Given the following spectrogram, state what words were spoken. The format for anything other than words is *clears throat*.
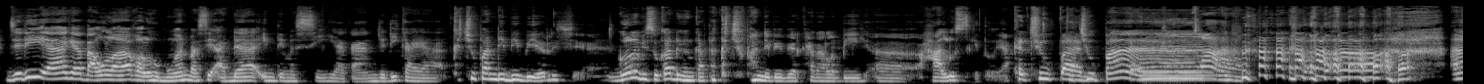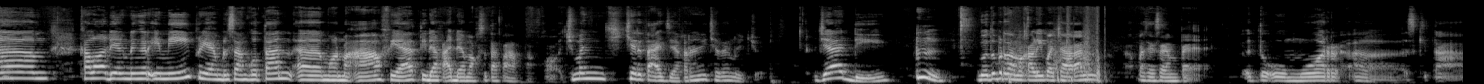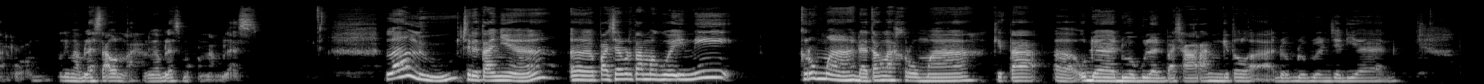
Jadi ya kita tahu lah kalau hubungan pasti ada intimacy ya kan. Jadi kayak kecupan di bibir. Gue lebih suka dengan kata kecupan di bibir karena lebih eh, halus gitu ya. Kecupan. Kecupan. *laughs* Em, kalau ada yang denger ini pria yang bersangkutan eh, mohon maaf ya tidak ada maksud apa-apa kok. Cuman cerita aja karena ini cerita lucu. Jadi *clears throat* gue tuh pertama kali pacaran pas SMP itu umur eh, sekitar 15 tahun lah 15 mau ke 16 lalu ceritanya eh, pacar pertama gue ini ke rumah datanglah ke rumah. Kita eh, udah dua bulan pacaran gitu lah dua, dua bulan jadian.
